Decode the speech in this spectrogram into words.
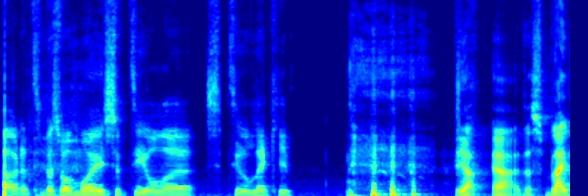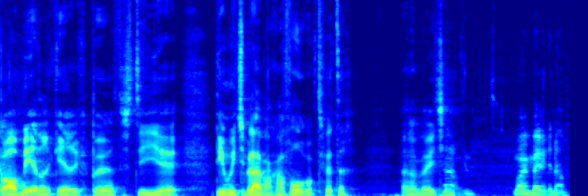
Oh, dat is best wel een mooi subtiel, eh, subtiel lekje. Ja, ja, dat is blijkbaar al meerdere keren gebeurd. Dus die, eh, die moet je blijkbaar gaan volgen op Twitter. En dan weet je. Ja, mooi meegenomen.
